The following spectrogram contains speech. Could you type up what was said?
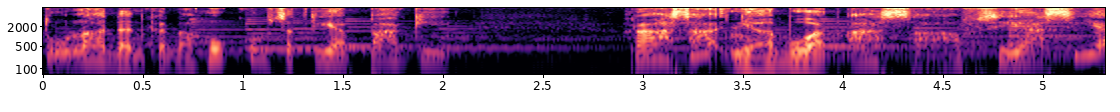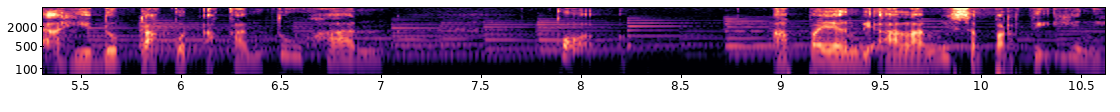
tulah dan kena hukum setiap pagi." Rasanya buat Asaf sia-sia hidup takut akan Tuhan. Kok apa yang dialami seperti ini?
